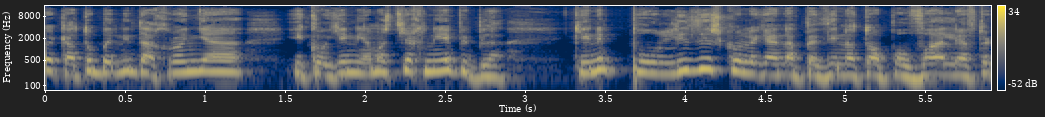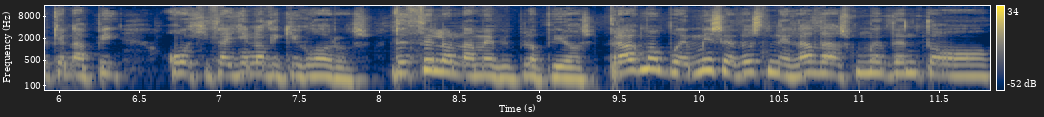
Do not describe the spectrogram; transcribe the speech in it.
150 χρόνια η οικογένειά μας φτιάχνει έπιπλα. Και είναι πολύ δύσκολο για ένα παιδί να το αποβάλει αυτό και να πει Όχι, θα γίνω δικηγόρος. Δεν θέλω να είμαι επιπλοποιός. Πράγμα που εμείς εδώ στην Ελλάδα, ας πούμε, δεν το.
